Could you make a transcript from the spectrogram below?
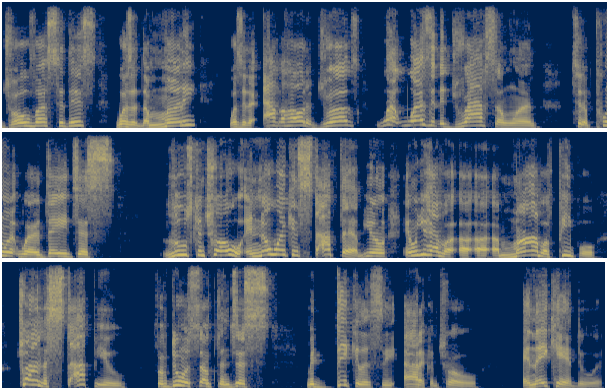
drove us to this? Was it the money? Was it the alcohol, the drugs? What was it that drives someone to the point where they just lose control and no one can stop them. You know, and when you have a, a, a mob of people trying to stop you from doing something just ridiculously out of control and they can't do it.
